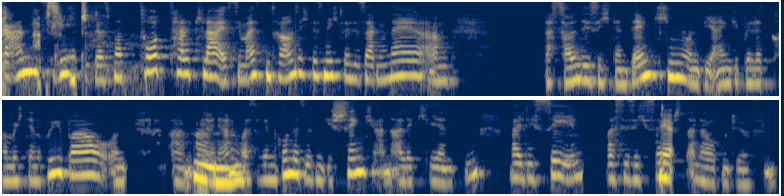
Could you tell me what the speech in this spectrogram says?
Ganz Absolut. wichtig, dass man total klar ist. Die meisten trauen sich das nicht, weil sie sagen, nee, ähm, was sollen die sich denn denken und wie eingebildet komme ich denn rüber und ähm, mhm. keine Ahnung was. Aber im Grunde ist es ein Geschenk an alle Klienten, weil die sehen, was sie sich selbst ja. erlauben dürfen.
